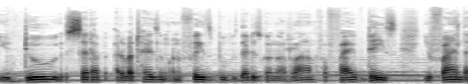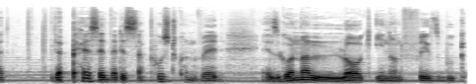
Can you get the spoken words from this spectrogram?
you do set up advertising on facebook that is gonna run for five days you find that the person that is supposed to convert is gonna log in on facebook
